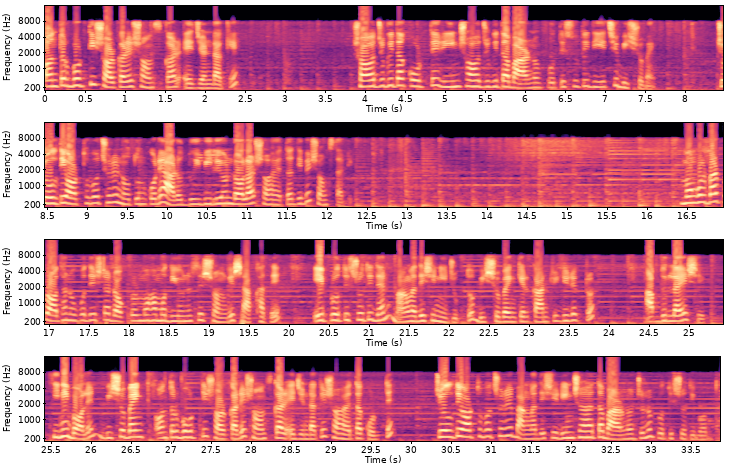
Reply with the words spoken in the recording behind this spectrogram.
অন্তর্বর্তী সরকারের সংস্কার এজেন্ডাকে সহযোগিতা করতে ঋণ সহযোগিতা বাড়ানোর প্রতিশ্রুতি দিয়েছে বিশ্বব্যাংক। চলতি অর্থবছরে নতুন করে আরও দুই বিলিয়ন ডলার সহায়তা দেবে সংস্থাটি। মঙ্গলবার প্রধান উপদেষ্টা ডক্টর মোহাম্মদ ইউনুসের সঙ্গে সাক্ষাতে এই প্রতিশ্রুতি দেন বাংলাদেশে নিযুক্ত বিশ্বব্যাংকের কান্ট্রি ডিরেক্টর আবদুল্লাহ শেখ। তিনি বলেন, বিশ্বব্যাংক অন্তর্বর্তী সরকারের সংস্কার এজেন্ডাকে সহায়তা করতে চলতি অর্থবছরে বাংলাদেশে ঋণ সহায়তা বাড়ানোর জন্য প্রতিশ্রুতিবদ্ধ।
